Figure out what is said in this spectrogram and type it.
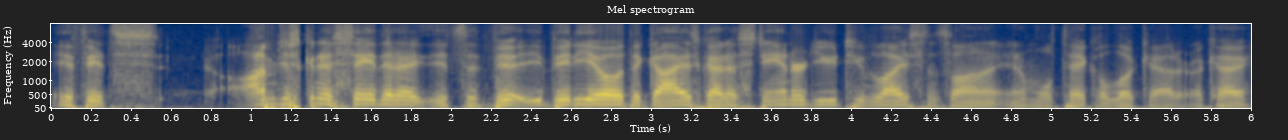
if it's I'm just going to say that it's a vi video. The guy's got a standard YouTube license on it, and we'll take a look at it, okay?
